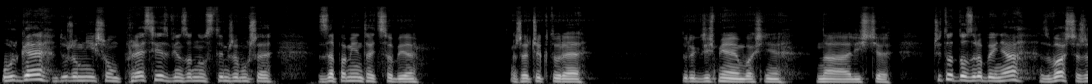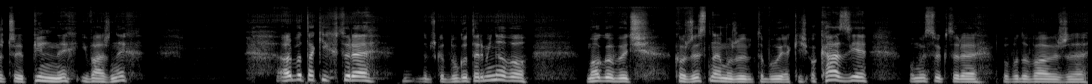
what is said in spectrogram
ulgę, dużo mniejszą presję związaną z tym, że muszę zapamiętać sobie rzeczy, które które gdzieś miałem właśnie na liście, czy to do zrobienia, zwłaszcza rzeczy pilnych i ważnych, albo takich, które na przykład długoterminowo mogły być korzystne, może to były jakieś okazje, pomysły, które powodowały, że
